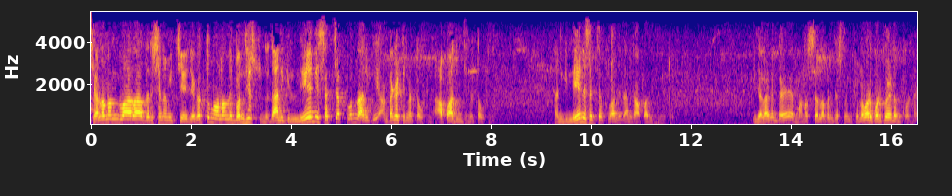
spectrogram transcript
చలనం ద్వారా దర్శనమిచ్చే జగత్తు మనల్ని బంధిస్తుంది. దానికి లేని సత్యత్వం దానికి అంటగట్టినట్టు అవుతుంది ఆపాదించినట్టు అవుతుంది దానికి లేని సత్యత్వాన్ని దానికి ఆపాదించినట్టు అవుతుంది ఇది ఎలాగంటే మనస్సు ఎలా పనిచేస్తుంది? పిల్లవాడు పడిపోయాడు అనుకోండి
